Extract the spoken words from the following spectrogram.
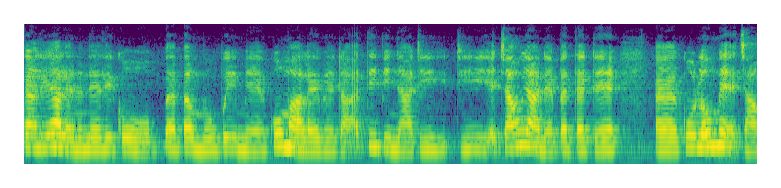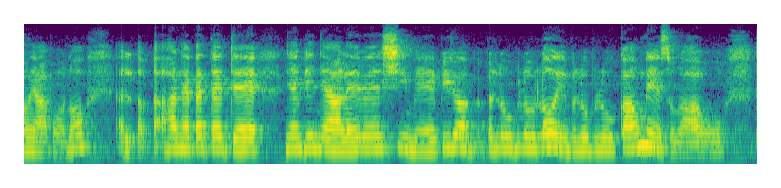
ကန်လေးကလည်းနည်းနည်းလေးကိုပံ့ပိုးပေးမယ်ကိုမလည်းပဲဒါအသိပညာဒီဒီအကြောင်းအရာနဲ့ပတ်သက်တဲ့အဲကိုလုံးမဲ့အကြောင်းအရာပေါ့နော်ဟာနဲ့ပတ်သက်တဲ့ဉာဏ်ပညာလည်းပဲရှိမယ်ပြီးတော့ဘလို့ဘလို့လုပ်ရင်ဘလို့ဘလို့ကောင်းတယ်ဆိုတာကိုတ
